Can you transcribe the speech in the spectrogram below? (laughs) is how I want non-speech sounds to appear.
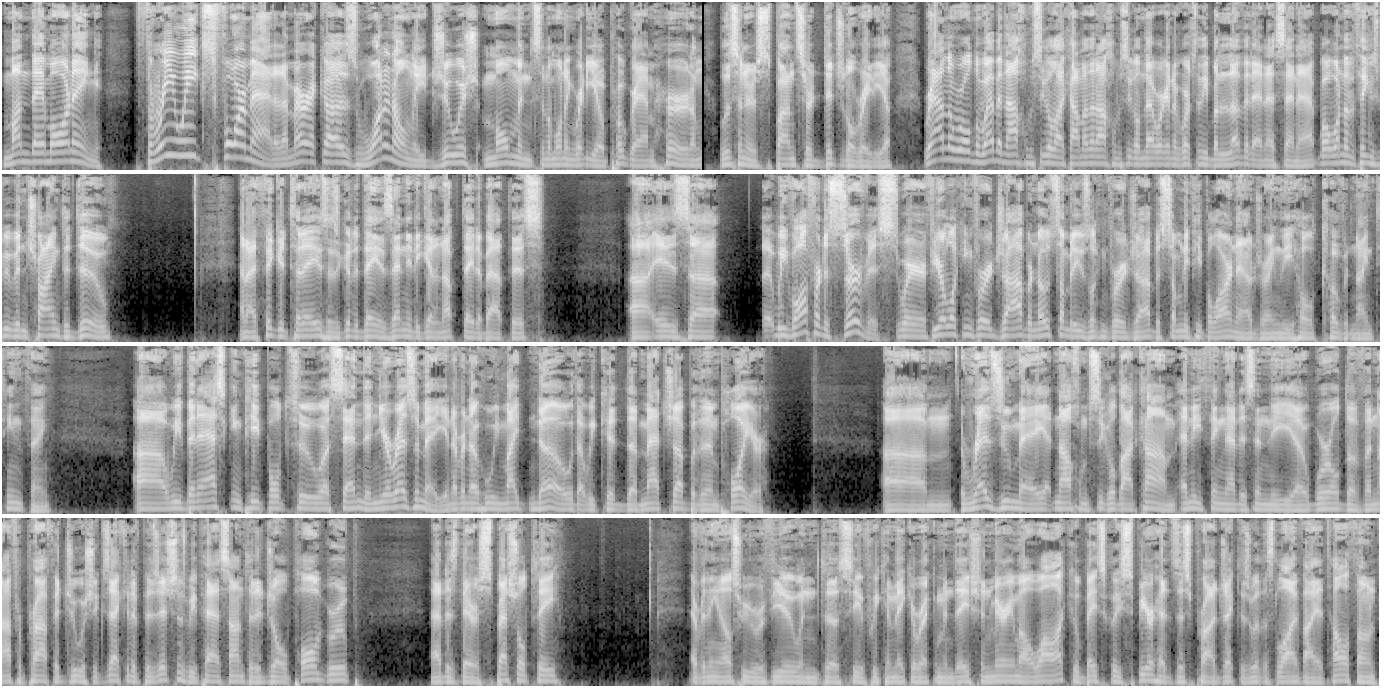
Monday morning. Three weeks format at America's one and only Jewish Moments in the Morning radio program heard on listeners sponsored digital radio. Around the world, the web at NachumSegal.com and the Nachum Segal Network, and of course on the beloved NSN app. Well, one of the things we've been trying to do, and I figured today is as good a day as any to get an update about this, uh, is uh, we've offered a service where if you're looking for a job or know somebody who's looking for a job, as so many people are now during the whole COVID 19 thing, uh, we've been asking people to uh, send in your resume. You never know who we might know that we could uh, match up with an employer. Um, resume at NachumSegal.com. Anything that is in the uh, world of not for profit Jewish executive positions, we pass on to the Joel Paul Group. That is their specialty. Everything else we review and uh, see if we can make a recommendation. Miriam L. Wallach, who basically spearheads this project, is with us live via telephone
